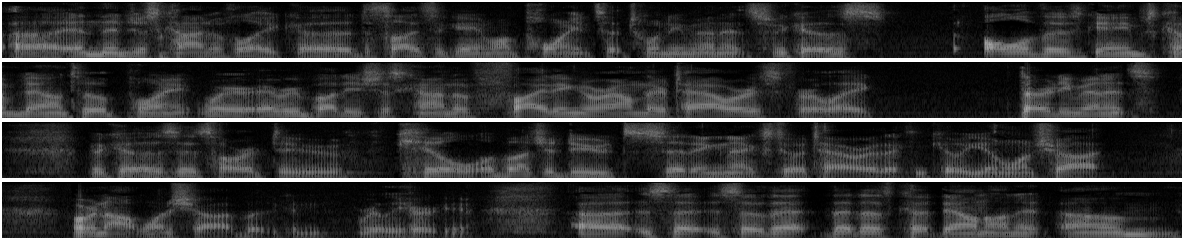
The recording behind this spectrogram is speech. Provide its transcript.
uh, and then just kind of like uh, decides the game on points at 20 minutes because all of those games come down to a point where everybody's just kind of fighting around their towers for like 30 minutes because it's hard to kill a bunch of dudes sitting next to a tower that can kill you in one shot. Or not one shot, but it can really hurt you. Uh, so, so that, that does cut down on it. Um,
